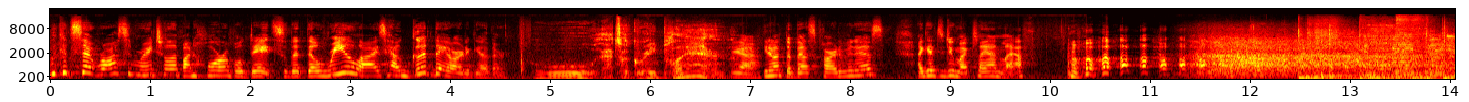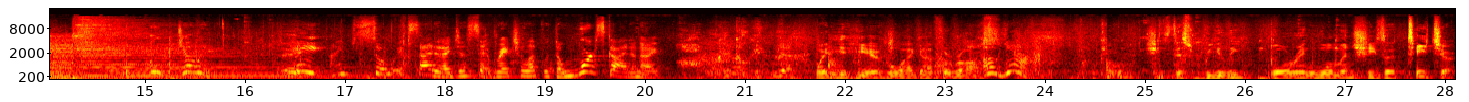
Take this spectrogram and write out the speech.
We could set Ross and Rachel up on horrible dates so that they'll realize how good they are together. Ooh, that's a great plan. Yeah. You know what the best part of it is? I get to do my plan laugh. oh, Joey. Hey. I'm so excited. I just set Rachel up with the worst guy tonight. Oh, Okay, okay. Yeah. Wait till you hear who I got for Ross. Oh, yeah. She's this really boring woman. She's a teacher.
